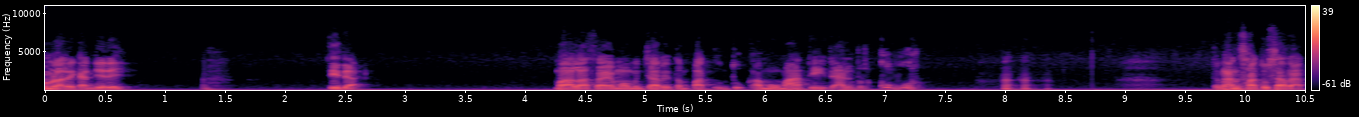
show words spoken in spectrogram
melarikan diri? Tidak. Malah saya mau mencari tempat untuk kamu mati dan berkubur. Dengan satu syarat.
